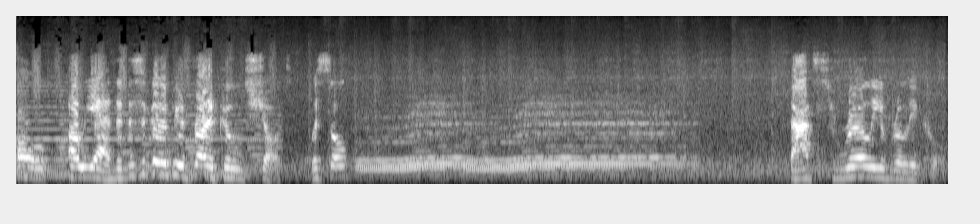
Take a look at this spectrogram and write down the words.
Oh, oh yeah, this is gonna be a very cool shot. Whistle. That's really, really cool.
